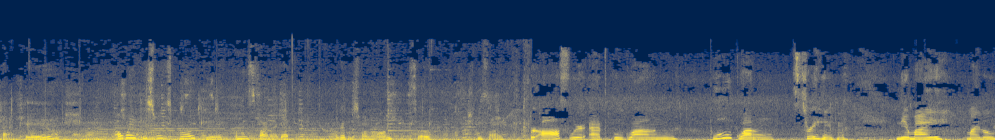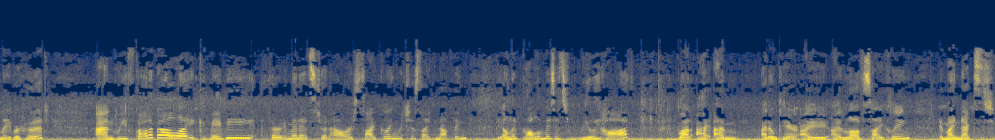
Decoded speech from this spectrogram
package. Oh wait, this one's broken. I mean, it's fine. I got, I got this one on, so should be fine. We're off. We're at Bulgwang, Bulgwang Stream near my my little neighborhood, and we've got about like maybe 30 minutes to an hour cycling, which is like nothing. The only problem is it's really hot, but I, I'm I don't care. I I love cycling. In my next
